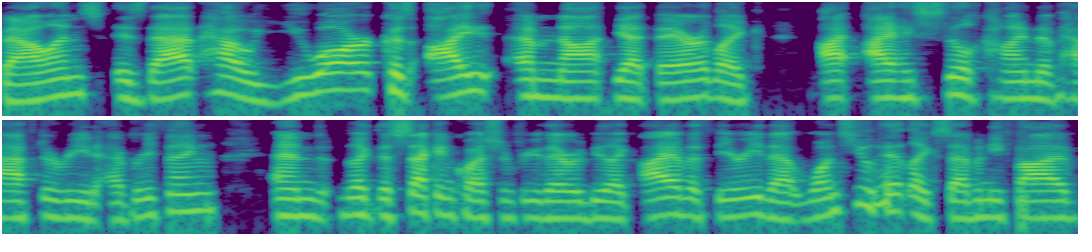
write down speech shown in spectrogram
balance. Is that how you are? Because I am not yet there. Like I, I still kind of have to read everything. And like the second question for you there would be like, I have a theory that once you hit like 75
